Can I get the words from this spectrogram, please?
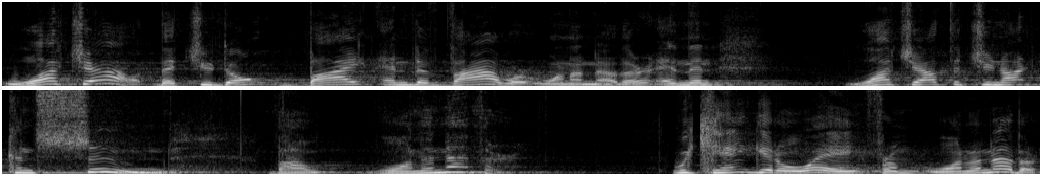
watch out that you don't bite and devour one another, and then watch out that you're not consumed by one another. We can't get away from one another.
